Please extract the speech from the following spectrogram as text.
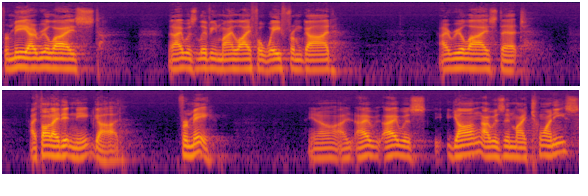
For me, I realized that I was living my life away from God. I realized that I thought I didn't need God. For me, you know, I, I, I was young, I was in my 20s,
